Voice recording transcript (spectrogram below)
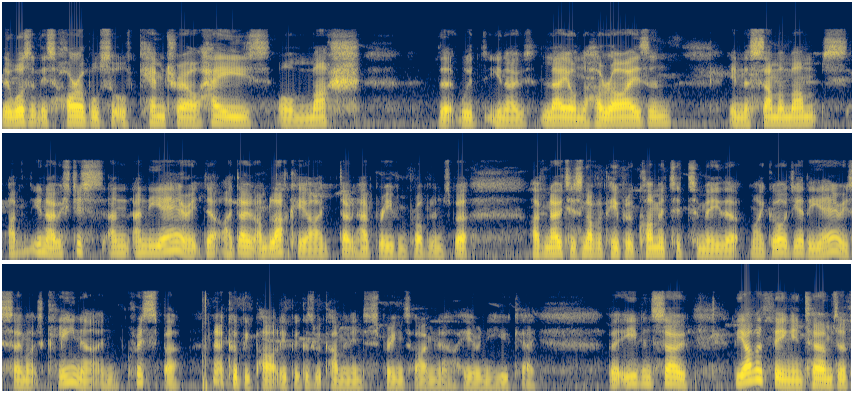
There wasn't this horrible sort of chemtrail haze or mush that would, you know, lay on the horizon in the summer months. I, you know, it's just and and the air. It, I don't. I'm lucky. I don't have breathing problems, but I've noticed and other people have commented to me that my God, yeah, the air is so much cleaner and crisper. That could be partly because we're coming into springtime now here in the UK. But even so, the other thing in terms of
